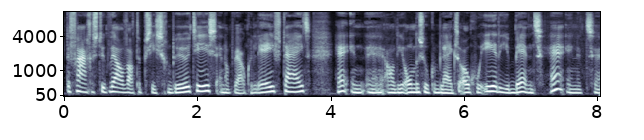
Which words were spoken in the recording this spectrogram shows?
De vraag is natuurlijk wel wat er precies gebeurd is en op welke leeftijd. in uh, al die onderzoeken blijkt ook hoe eerder je bent, in het, uh,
